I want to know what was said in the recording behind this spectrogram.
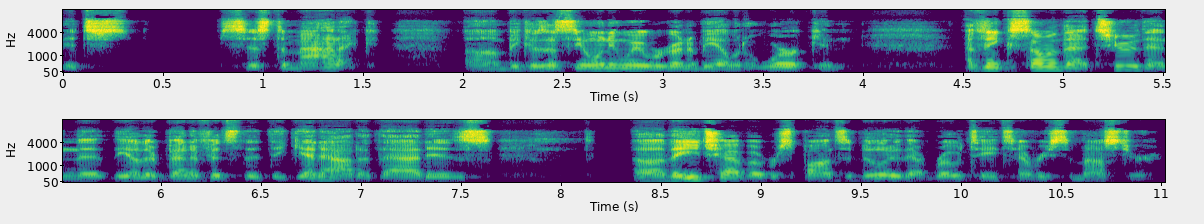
it's systematic uh, because that's the only way we're going to be able to work. And I think some of that too. Then the, the other benefits that they get out of that is uh, they each have a responsibility that rotates every semester.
